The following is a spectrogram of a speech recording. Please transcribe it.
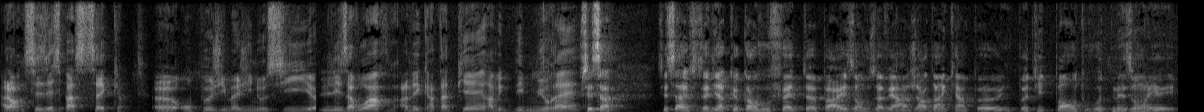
Alors ces espaces secs, on peut, j'imagine aussi les avoir avec un tas de pierres, avec des murets. C'est ça. C'est ça, c'est-à-dire que quand vous faites, euh, par exemple, vous avez un jardin qui a un peu une petite pente, ou votre maison est,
